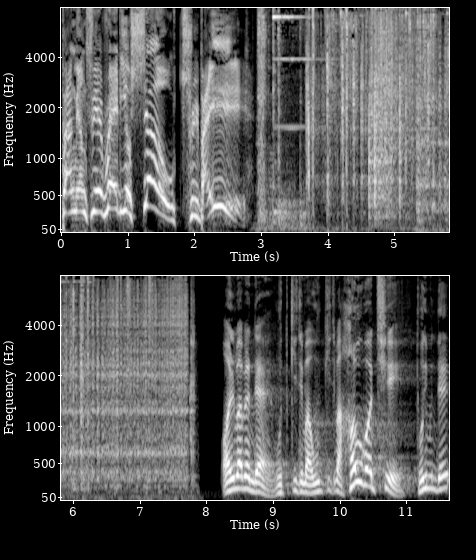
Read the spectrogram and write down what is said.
박명수의 Radio Show 출발. 얼마면 돼? 웃기지 마, 웃기지 마. 하우마치 돈이면 돼?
